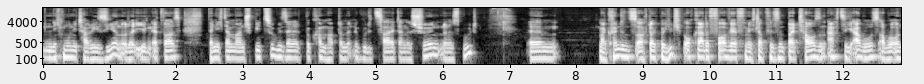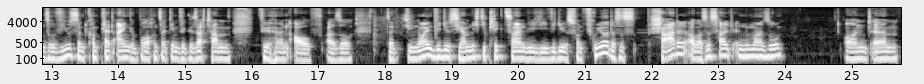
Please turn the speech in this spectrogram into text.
nicht monetarisieren oder irgendetwas. Wenn ich dann mal ein Spiel zugesendet bekommen habe, damit eine gute Zeit, dann ist schön, dann ist gut. Ähm, man könnte uns auch, glaube ich, bei YouTube auch gerade vorwerfen. Ich glaube, wir sind bei 1080 Abos, aber unsere Views sind komplett eingebrochen, seitdem wir gesagt haben, wir hören auf. Also die neuen Videos, die haben nicht die Klickzahlen wie die Videos von früher. Das ist schade, aber es ist halt nun mal so. Und ähm,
